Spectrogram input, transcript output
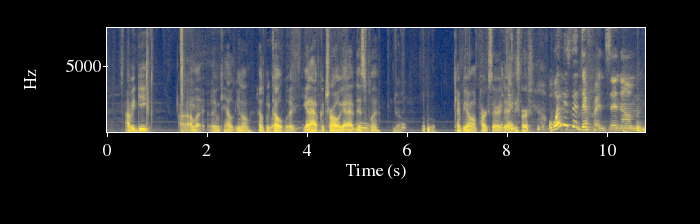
I be geeked. I, I like it can help, you know, helps me cope. But you gotta have control. You gotta have discipline. Yeah. Can't be on perks every day. Ladies first. What is the difference in um?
